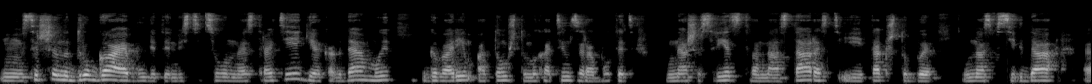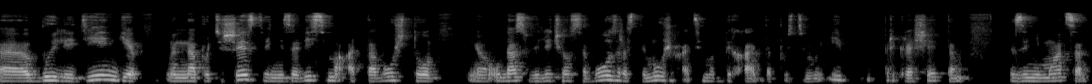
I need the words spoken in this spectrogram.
совершенно другая будет инвестиционная стратегия, когда мы говорим о том, что мы хотим заработать наши средства на старость и так, чтобы у нас всегда э, были деньги на путешествие, независимо от того, что э, у нас увеличился возраст, и мы уже хотим отдыхать, допустим, и прекращать там заниматься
